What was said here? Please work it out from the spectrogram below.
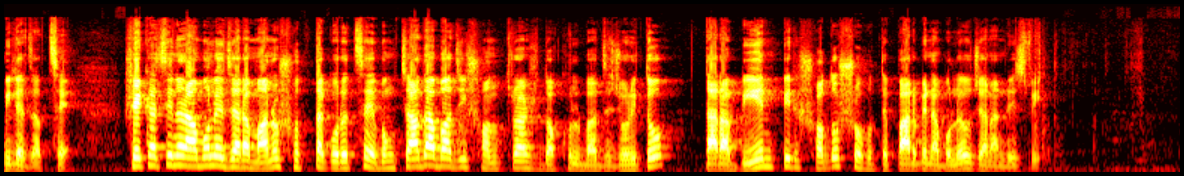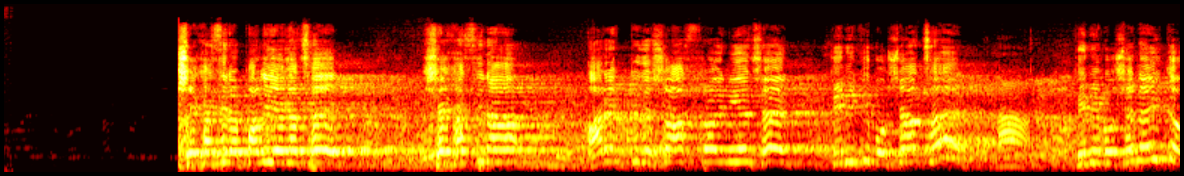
মিলে যাচ্ছে। শেখ হাসিনার আমলে যারা মানুষ হত্যা করেছে এবং চাঁদাবাজি সন্ত্রাস দখলবাজি জড়িত তারা বিএনপির সদস্য হতে পারবে না বলেও জানান রিজভি। শেখ হাসিনা পালিয়ে গেছেন শেখ হাসিনা আরেকটি দেশে আশ্রয় নিয়েছেন তিনি কি বসে আছেন? তিনি বসে নেই তো?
